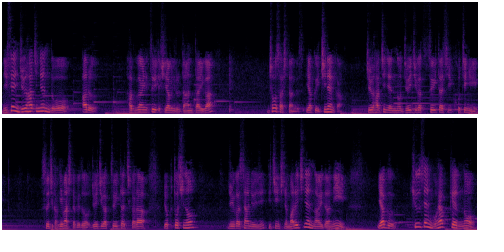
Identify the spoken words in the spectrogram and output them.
2018年度をある迫害について調べている団体が調査したんです。約1年間。18年の11月1日こっちに数字書きましたけど11月1日から翌年の10月31日の丸1年の間に約9500件の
